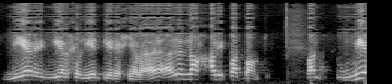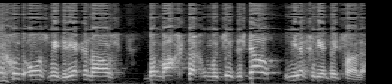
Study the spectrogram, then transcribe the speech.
meer en meer geleenthede gee. Hulle hulle lag al die pad bank toe. Want hoe meer goed ons met rekenaars bemagtig om dit so te stel, meer geleentheid vir hulle.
